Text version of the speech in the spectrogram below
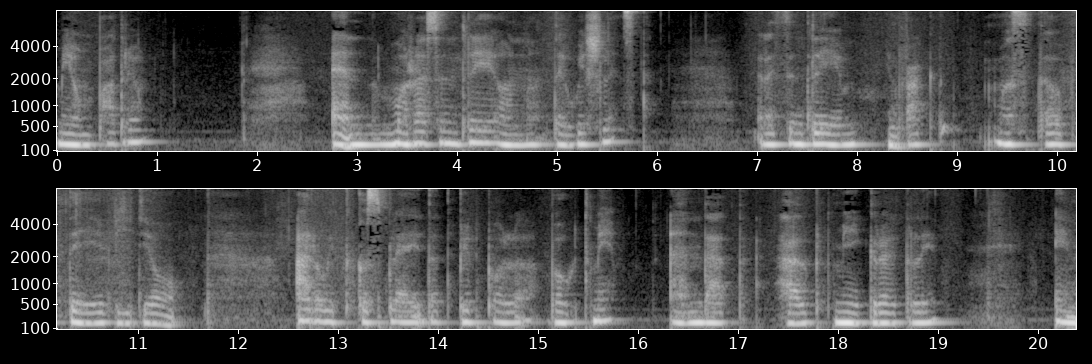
me on Patreon and more recently on the wish list. Recently, in fact, most of the video are with cosplay that people bought me and that helped me greatly in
